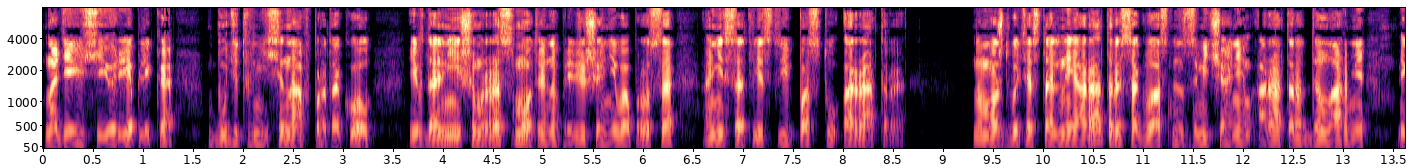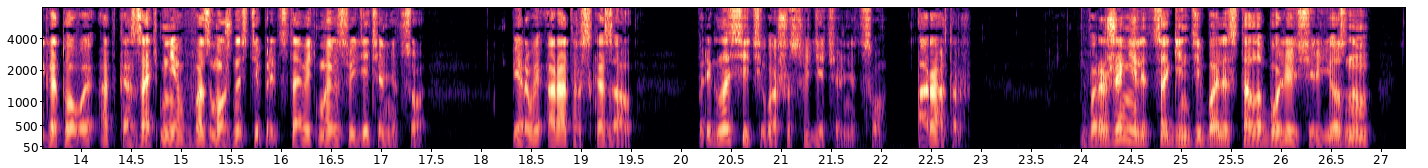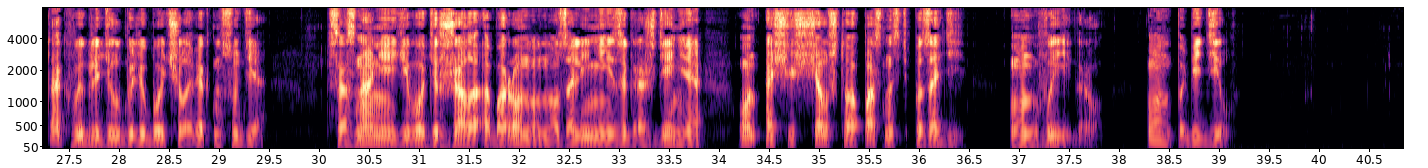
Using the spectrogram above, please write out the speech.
Надеюсь, ее реплика будет внесена в протокол и в дальнейшем рассмотрена при решении вопроса о несоответствии посту оратора. Но, может быть, остальные ораторы согласны с замечанием оратора Деларме и готовы отказать мне в возможности представить мою свидетельницу – Первый оратор сказал, «Пригласите вашу свидетельницу, оратор». Выражение лица Гендибаля стало более серьезным, так выглядел бы любой человек на суде. Сознание его держало оборону, но за линией заграждения он ощущал, что опасность позади. Он выиграл, он победил.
